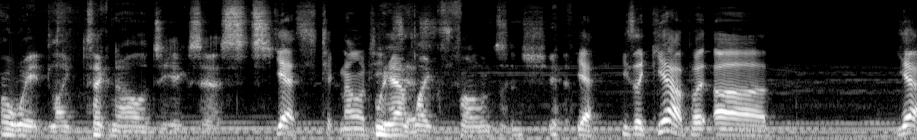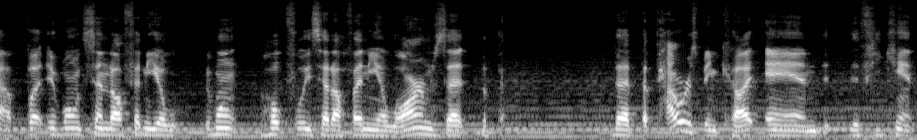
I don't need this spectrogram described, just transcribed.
Oh wait, like technology exists. Yes, technology. we have like phones and shit. Yeah, he's like, yeah, but uh, yeah, but it won't send off any. It won't hopefully set off any alarms that the that the power's been cut, and if he can't,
